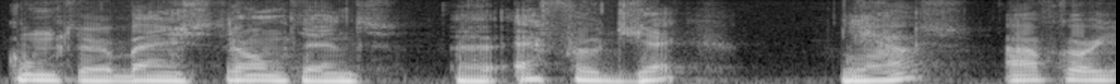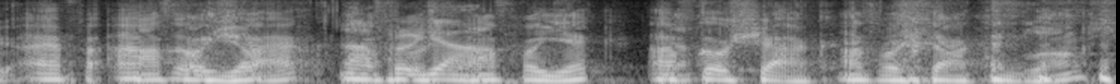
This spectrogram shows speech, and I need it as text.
komt er bij een strandtent eh Afrojack langs. Afro, Afro, Afro, Afrojack. Afrojack. Afrojack. Afro Sjaak. Afrojack komt langs.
